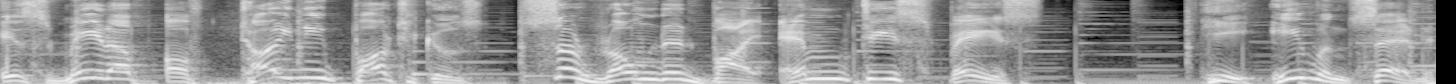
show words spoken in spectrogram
is made up of tiny particles surrounded by empty space. He even said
